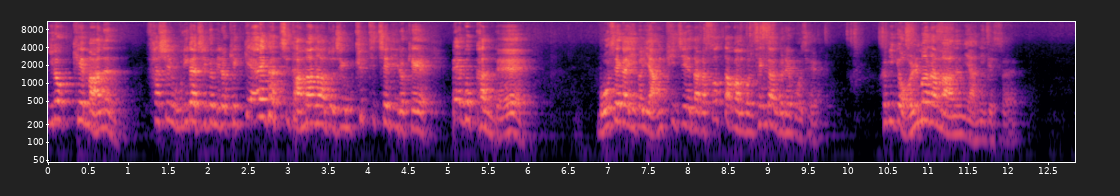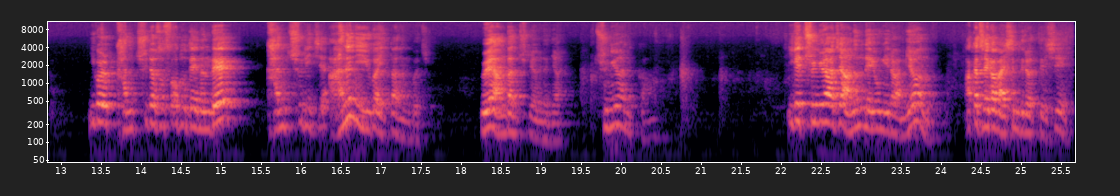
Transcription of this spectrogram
이렇게 많은 사실 우리가 지금 이렇게 깨알같이 담아놔도 지금 큐티책이 이렇게 빼곡한데 모세가 이걸 양피지에다가 썼다고 한번 생각을 해보세요. 그럼 이게 얼마나 많은 양이겠어요? 이걸 간추려서 써도 되는데 간추리지 않은 이유가 있다는 거죠. 왜 안 간추렸느냐? 중요하니까. 이게 중요하지 않은 내용이라면 아까 제가 말씀드렸듯이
